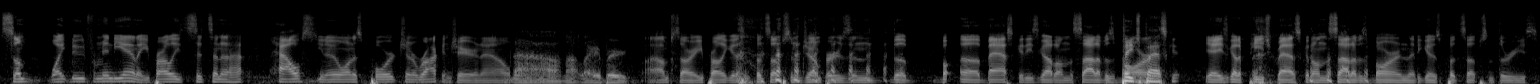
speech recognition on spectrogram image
some white dude from Indiana. He probably sits in a house, you know, on his porch in a rocking chair now. No, not Larry Bird. I'm sorry. He probably goes and puts up some jumpers in the uh, basket he's got on the side of his barn. Peach basket. Yeah, he's got a peach basket on the side of his barn that he goes puts up some threes.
